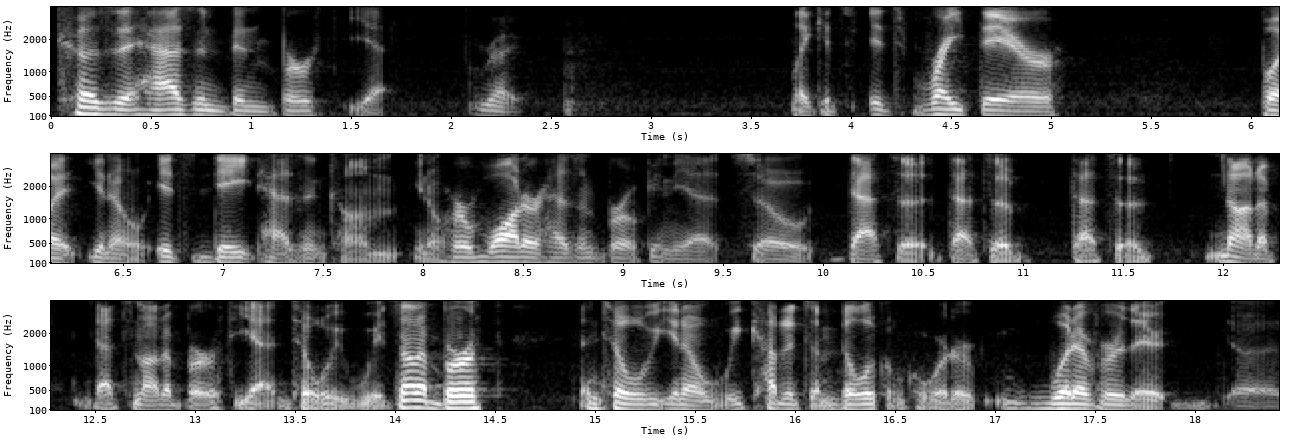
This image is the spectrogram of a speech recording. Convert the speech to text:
because it hasn't been birthed yet. Right. like it's it's right there but you know its date hasn't come you know her water hasn't broken yet so that's a that's a that's a not a that's not a birth yet until we it's not a birth until you know we cut its umbilical cord or whatever their uh,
